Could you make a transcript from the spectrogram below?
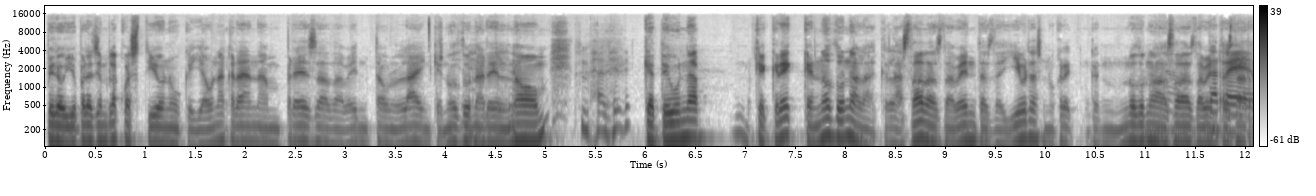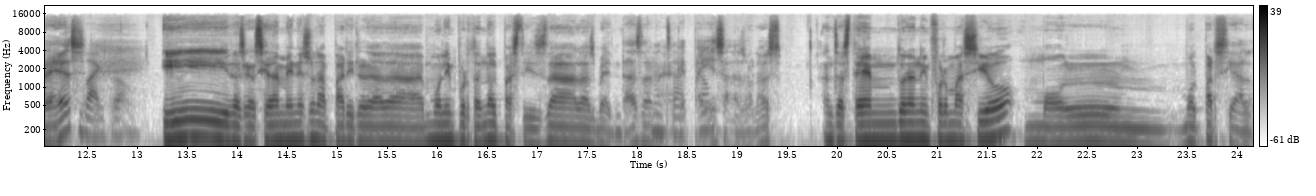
Però jo, per exemple, qüestiono que hi ha una gran empresa de venda online, que no donaré el nom, Vale. que té una que crec que no dona la, que les dades de ventes de llibres, no crec que no dona les dades de ventes de res, Exacte. i desgraciadament és una part de, molt important del pastís de les vendes en Exacte. aquest país. Aleshores, ens estem donant informació molt, molt parcial.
